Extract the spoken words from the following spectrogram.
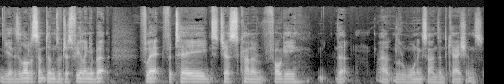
yeah, there's a lot of symptoms of just feeling a bit flat, fatigued, just kind of foggy that are little warning signs, indications.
